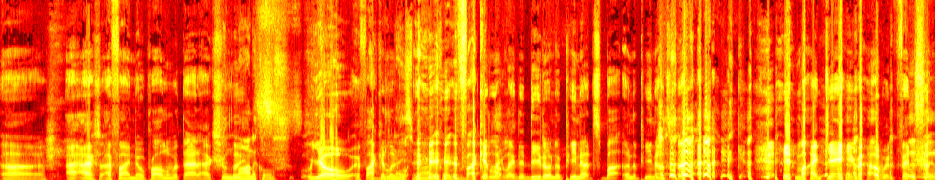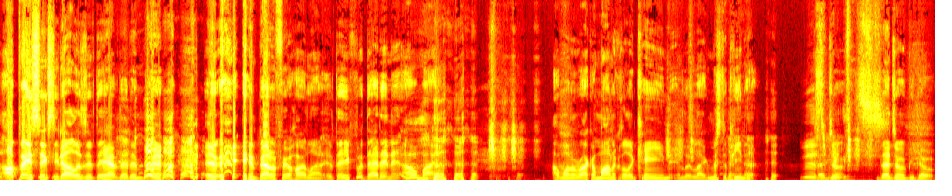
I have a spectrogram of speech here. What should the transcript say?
Uh, I, I I find no problem with that actually. Monocles. Yo, if I could look, Nice monocle. if I could look like the dude on the peanut spot on the peanuts bag in my game, I would pay. Listen. I'll pay sixty dollars if they have that in, in, Battlefield Hardline. If they put that in it, I'll buy it. I want to rock a monocle, a cane, and look like Mr. Peanut. That joint, that joint would be dope.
